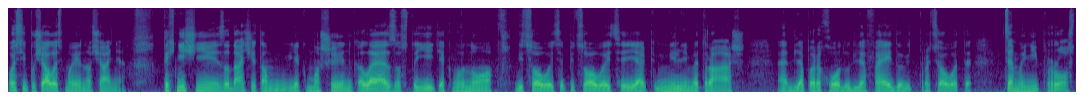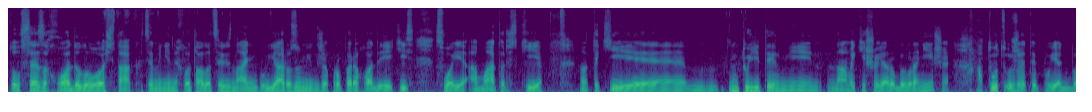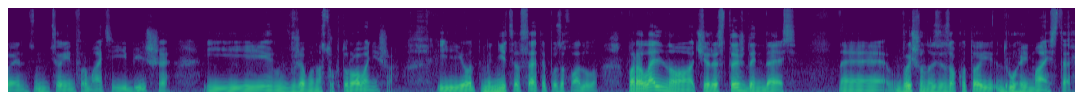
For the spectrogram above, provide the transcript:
Ось і почалось моє навчання. Технічні задачі, там як машинка, лезо стоїть, як воно відсовується, підсовується, як міліметраж е, для переходу, для фейду відпрацьовувати. Це мені просто все заходило ось так. Це мені не вистачало цих знань, бо я розумів вже про переходи, якісь свої аматорські от такі е, інтуїтивні навики, що я робив раніше. А тут уже, типу, якби цієї інформації більше, і вже вона структурованіша. І от мені це все типу заходило. Паралельно через тиждень десь е, вийшов на зв'язок отой другий майстер,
